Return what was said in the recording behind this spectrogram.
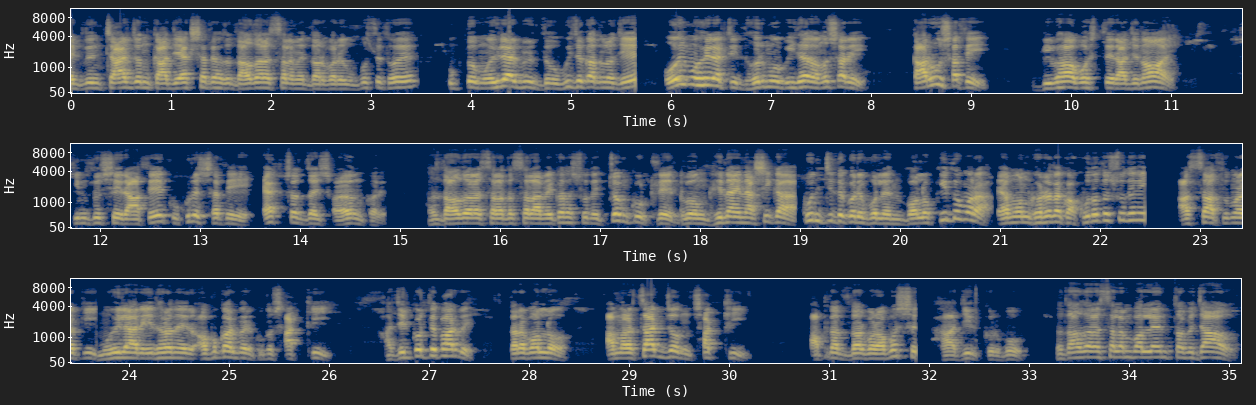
একদিন চারজন কাজী একসাথে হজরত দাউদ আলাহিসাল্লামের দরবারে উপস্থিত হয়ে উক্ত মহিলার বিরুদ্ধে অভিযোগ আনলো যে, ওই মহিলাটি ধর্ম বিধান অনুসারে কারুর সাথে বিবাহ বসতে রাজি নয়, কিন্তু সে রাতে কুকুরের সাথে এক সজ্জায় শয়ন করে। দাউদ আলাহিসাল্লাম এই কথা শুনে চমকে উঠলেন এবং ঘৃণায় নাসিকা কুঞ্চিত করে বললেন, বলো কি তোমরা? এমন ঘটনা কখনো তো শুনিনি? আচ্ছা তোমরা কি মহিলার এই ধরনের অপকর্মের কোনো সাক্ষী হাজির করতে পারবে? তারা বলল আমরা চারজন সাক্ষী আপনার দরবার অবশ্যই হাজির করব। তো দাউদ আলাহিসাল্লাম বললেন, তবে যাও,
